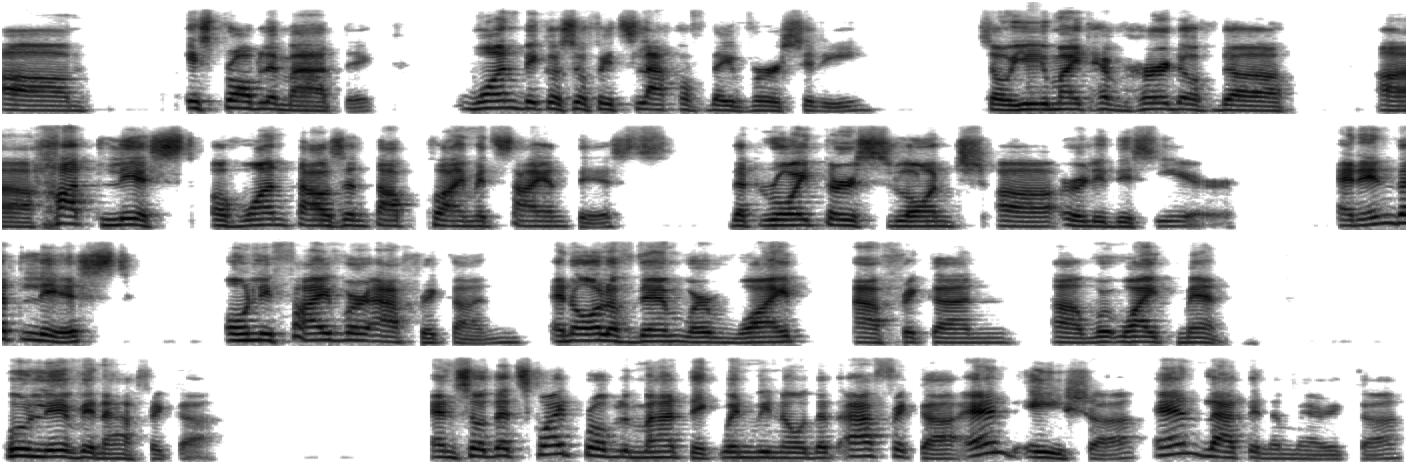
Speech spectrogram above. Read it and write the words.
um, is problematic one because of its lack of diversity. So you might have heard of the uh, hot list of 1,000 top climate scientists that Reuters launched uh, early this year. And in that list, only five were African, and all of them were white African, uh, were white men who live in Africa. And so that's quite problematic when we know that Africa and Asia and Latin America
